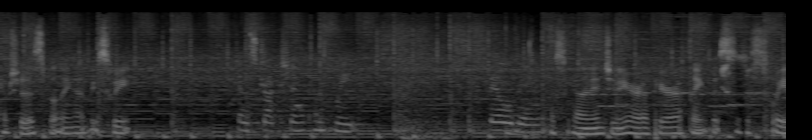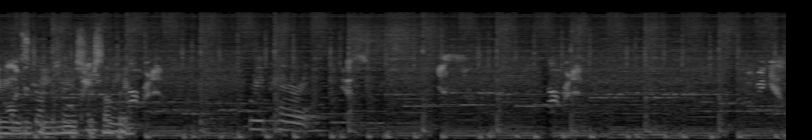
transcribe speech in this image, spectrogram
capture this building. That'd be sweet. Construction complete. Building. Also got an engineer up here. I think this is just waiting to be used for something. Affirmative. Repairing. Yes. Yes, sir. Moving out.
